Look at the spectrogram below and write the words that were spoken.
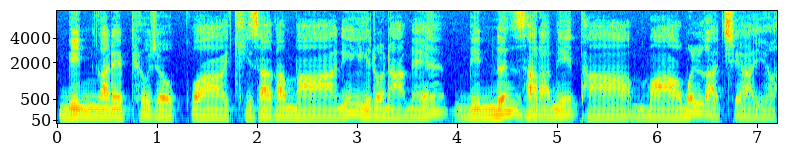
민간의 표적과 기사가 많이 일어남에 믿는 사람이 다 마음을 같이하여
